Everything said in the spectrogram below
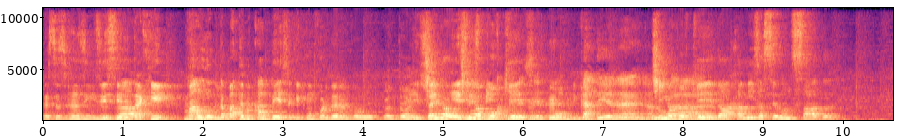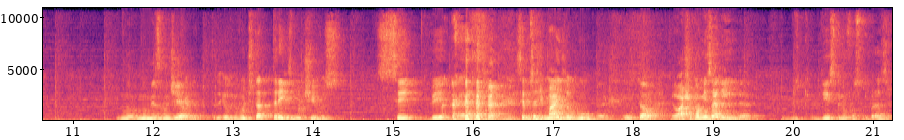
dessas ranzinzices, ele tá aqui maluco, tá batendo cabeça aqui concordando com, com o Antônio. É isso aí. Tinha, é tinha o porquê. Pô, brincadeira, né? Não Tinha o porquê da camisa ser lançada no, no mesmo dia? Eu eu vou te dar três motivos. CBF. Você precisa de mais algum? Então, Eu acho a camisa linda, desde que não fosse do Brasil.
